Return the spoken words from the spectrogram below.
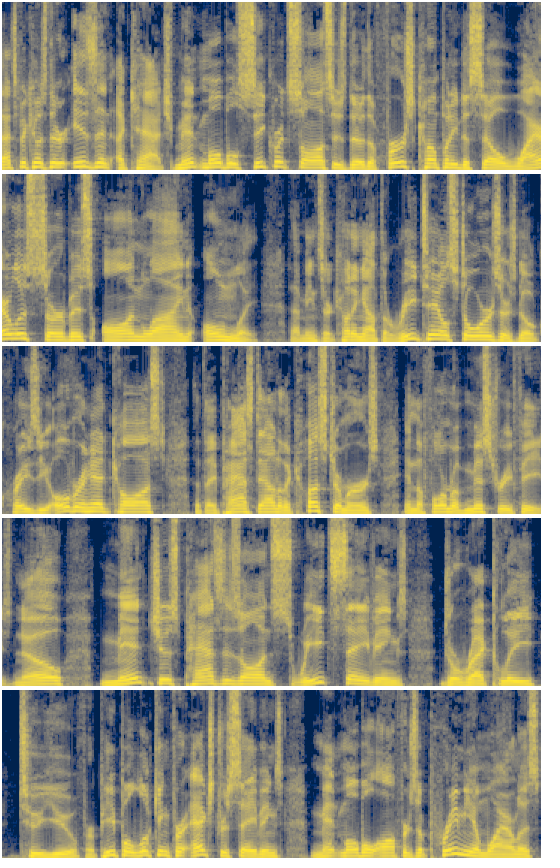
That's because there isn't a catch. Mint Mobile's secret sauce is they're the first company to sell wireless service online only. That means they're cutting out the retail stores. There's no crazy overhead cost that they pass down to the customers in the form of mystery fees. No, Mint just passes on sweet savings directly to you. For people looking for extra savings, Mint Mobile offers a premium wireless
